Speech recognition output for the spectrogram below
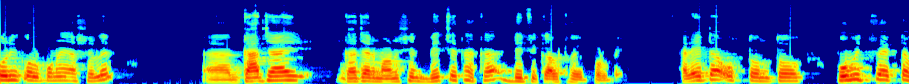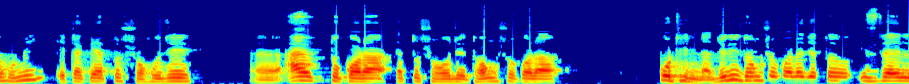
পরিকল্পনায় আসলে গাজায়, গাজার মানুষের বেঁচে থাকা ডিফিকাল্ট হয়ে পড়বে। আর এটা অত্যন্ত পবিত্র একটা ভূমি, এটাকে এত সহজে আয়ত্ত করা, এত সহজে ধ্বংস করা কঠিন না। যদি ধ্বংস করা যেত, ইসরায়েল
